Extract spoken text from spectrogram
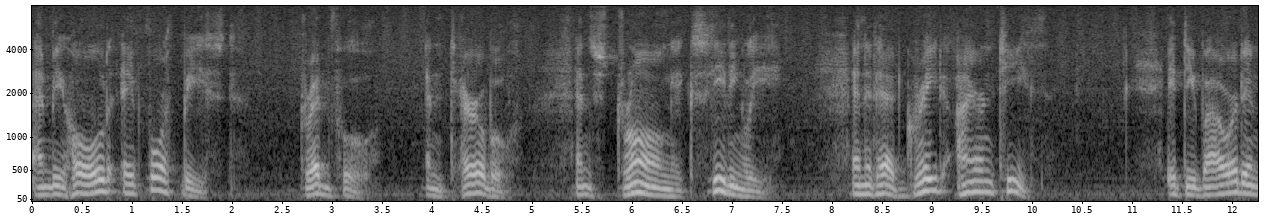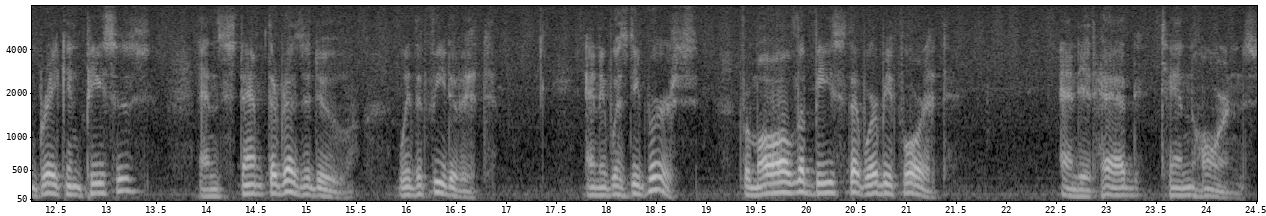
and behold, a fourth beast, dreadful and terrible, and strong exceedingly, and it had great iron teeth. It devoured and brake in pieces, and stamped the residue with the feet of it. And it was diverse from all the beasts that were before it, and it had ten horns.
